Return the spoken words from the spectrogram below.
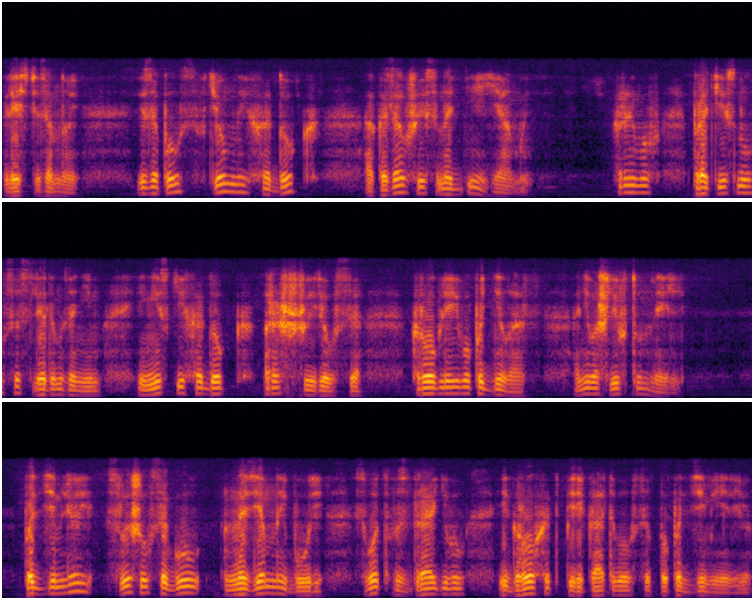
«Лезьте за мной» и заполз в темный ходок, оказавшийся на дне ямы. Крымов протиснулся следом за ним, и низкий ходок расширился, кровля его поднялась, они вошли в туннель. Под землей слышался гул наземной бури, свод вздрагивал, и грохот перекатывался по подземелью.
